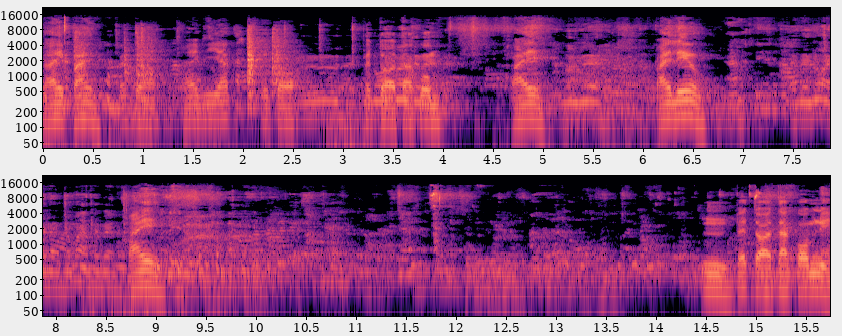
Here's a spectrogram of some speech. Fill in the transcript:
ไปไปไปต่อไปพี่ยักษ์ไปต่อ ไปต่อตากลมไป ไปเร็ว ไป อืมไปต่อตากลมนี่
